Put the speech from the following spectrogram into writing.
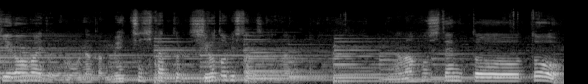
黄色のライトでもうなんかめっちゃ光っとる。白飛びしとるじゃん、な七星テントと、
